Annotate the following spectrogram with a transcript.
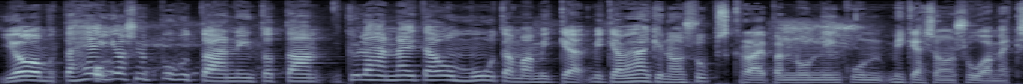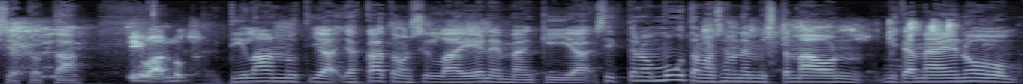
Joo, mutta hei, jos nyt puhutaan, niin tota, kyllähän näitä on muutama, mikä, mikä mäkin on subscribannut, niin kuin, mikä se on suomeksi. Ja, tota, tilannut. Tilannut ja, ja katon sillä enemmänkin. Ja sitten on muutama sellainen, mistä mä on, mitä mä en oo,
